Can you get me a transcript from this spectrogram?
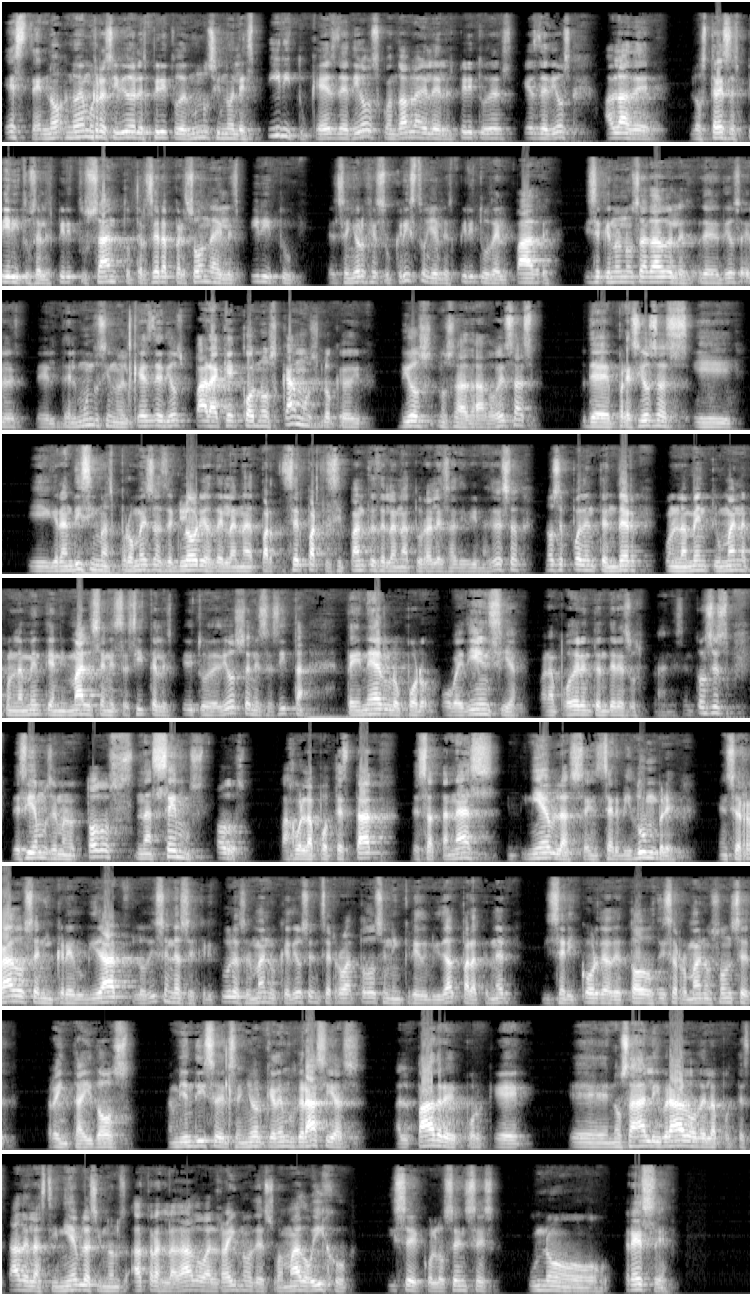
este, no, no hemos recibido el espíritu del mundo, sino el espíritu que es de Dios. Cuando habla del espíritu que es de Dios, habla de los tres espíritus, el Espíritu Santo, tercera persona, el Espíritu del Señor Jesucristo y el Espíritu del Padre. Dice que no nos ha dado el, de Dios el, del mundo, sino el que es de Dios, para que conozcamos lo que Dios nos ha dado. Esas de preciosas y y grandísimas promesas de gloria de la, ser participantes de la naturaleza divina. Eso no se puede entender con la mente humana, con la mente animal. Se necesita el Espíritu de Dios, se necesita tenerlo por obediencia para poder entender esos planes. Entonces, decíamos, hermano, todos nacemos, todos, bajo la potestad de Satanás, en tinieblas, en servidumbre, encerrados en incredulidad. Lo dicen las Escrituras, hermano, que Dios encerró a todos en incredulidad para tener misericordia de todos, dice Romanos 11, 32. También dice el Señor que demos gracias al Padre porque eh, nos ha librado de la potestad de las tinieblas y nos ha trasladado al reino de su amado Hijo, dice Colosenses 1.13.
